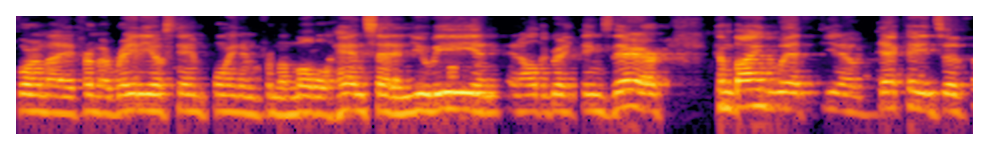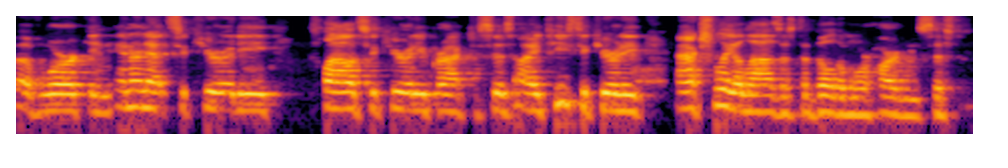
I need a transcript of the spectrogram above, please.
from a from a radio standpoint and from a mobile handset and UE and, and all the great things there, combined with you know decades of, of work in internet security, cloud security practices, IT security, actually allows us to build a more hardened system.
